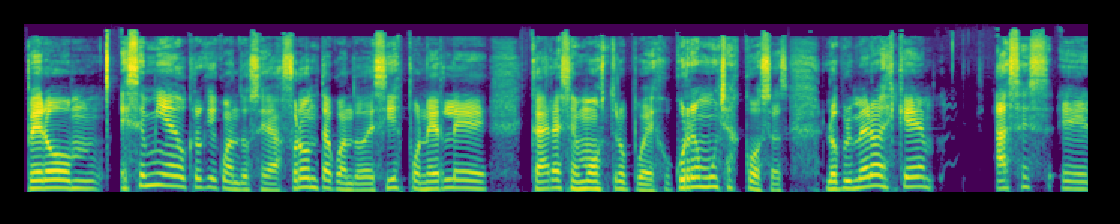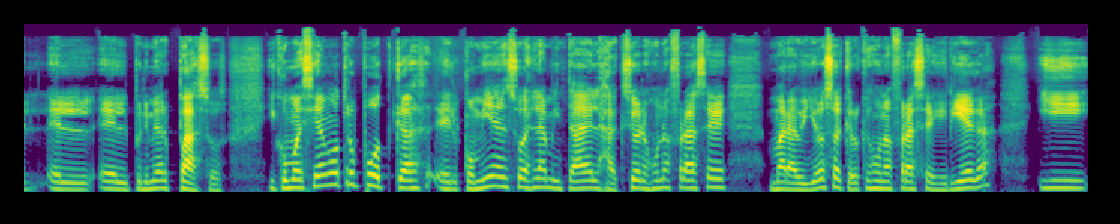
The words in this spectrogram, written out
Pero mm, ese miedo creo que cuando se afronta, cuando decides ponerle cara a ese monstruo, pues ocurren muchas cosas. Lo primero es que haces el, primer paso. Y como decía en otro podcast, el comienzo es la mitad de las acciones. Una frase maravillosa, creo que es una frase griega y,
